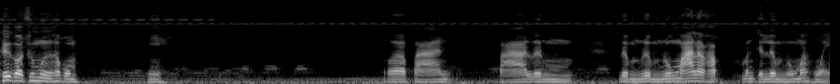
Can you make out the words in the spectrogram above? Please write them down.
คือกอดชูมือครับผม นี่ว่าปลาปลาเริ่มเริ่มเริ่มลงมาแล้วครับ มันจะเริ่มลงมาห่วย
